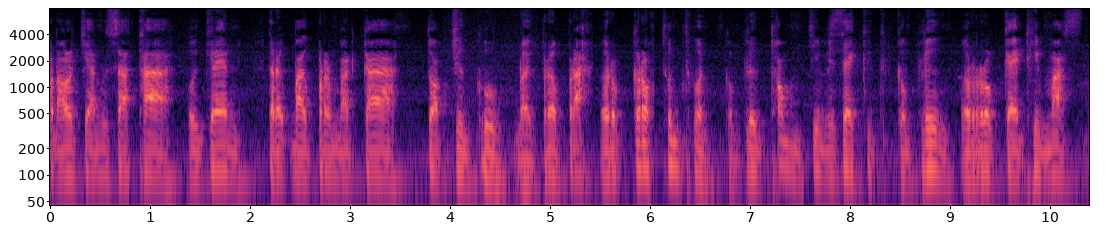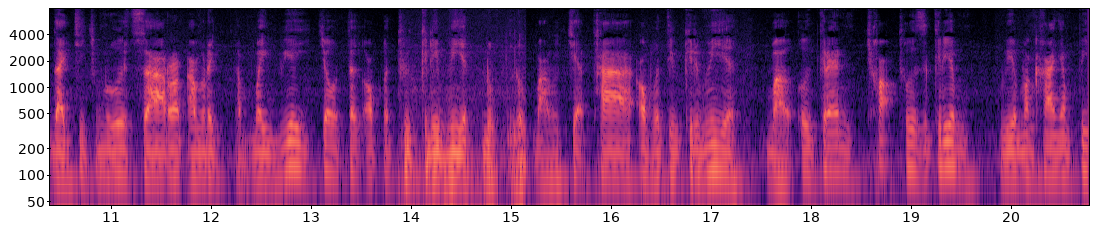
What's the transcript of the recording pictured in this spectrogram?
ផ្ដល់ជាអនុសាសន៍ថាអ៊ុយក្រែនត្រូវបើកប្រតិបត្តិការ ទ័ពជើងគោកដោយប្រើប្រាស់រថក្រោះធុនធ្ងន់កំភ្លើងធំជាពិសេសគឺកំភ្លើងរ៉ុកកែត HIMARS ដែលជាជំនួយសហរដ្ឋអាមេរិកដើម្បីវាយចូលទៅអបទិគ្រីមៀនោះលោកបានបញ្ជាក់ថាអបទិគ្រីមៀបើអ៊ុយក្រែនឆក់ធ្វើសង្គ្រាមវាបង្ហាញអំពី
